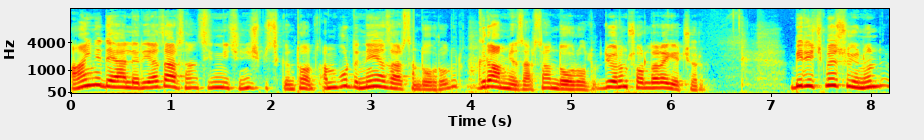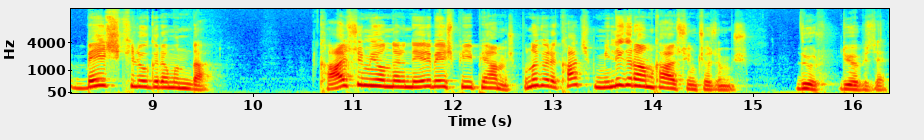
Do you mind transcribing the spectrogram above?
aynı değerleri yazarsan senin için hiçbir sıkıntı olmaz. Ama burada ne yazarsan doğru olur? Gram yazarsan doğru olur. Diyorum sorulara geçiyorum. Bir içme suyunun 5 kilogramında kalsiyum iyonlarının değeri 5 ppm'miş. Buna göre kaç miligram kalsiyum çözülmüş? Dur diyor bize.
